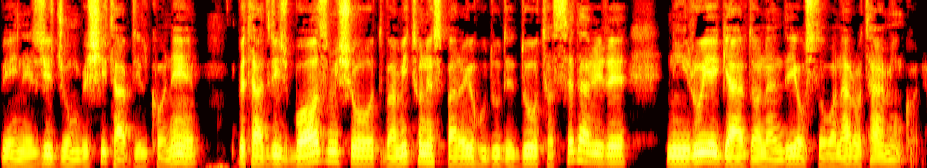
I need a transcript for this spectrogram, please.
به انرژی جنبشی تبدیل کنه به تدریج باز می‌شد و می‌تونست برای حدود دو تا سه دقیقه نیروی گرداننده استوانه رو تأمین کنه.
